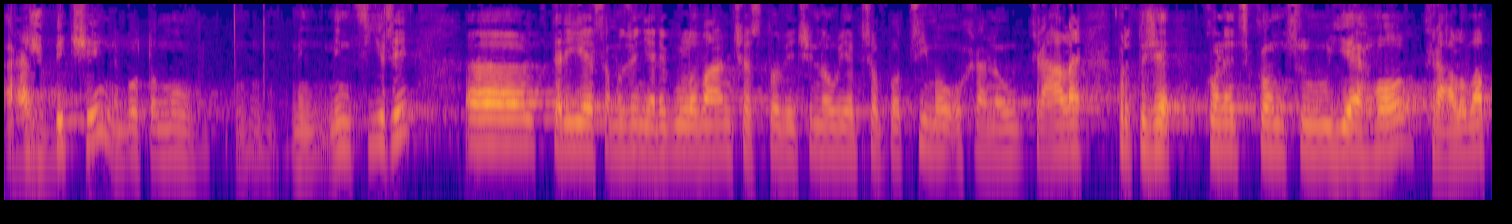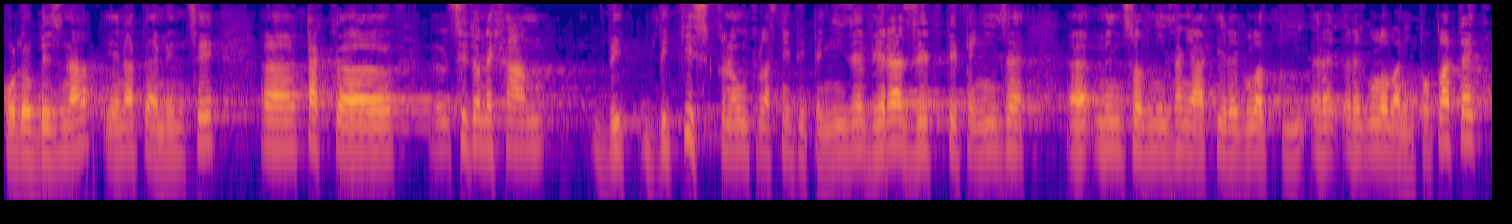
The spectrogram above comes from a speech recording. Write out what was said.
ražbiči nebo tomu mincíři, Eh, který je samozřejmě regulován, často většinou je pod přímou ochranou krále, protože konec konců jeho králova podobizna je na té minci, eh, tak eh, si to nechám vytisknout vlastně ty peníze, vyrazit ty peníze mincovní za nějaký regulovaný poplatek.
